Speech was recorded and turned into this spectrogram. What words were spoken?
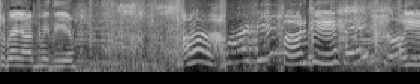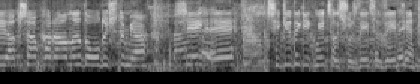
Dur ben yardım edeyim. Ah Barbie. Ay akşam karanlığı da oldu üşüdüm ya. Şey e, çekirdek ekmeye çalışıyoruz. Zeytin zeytin. mi?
